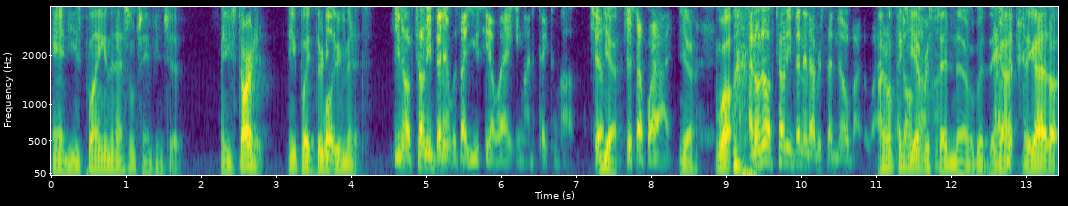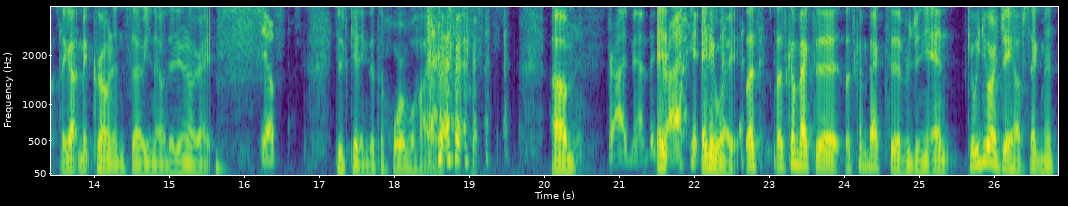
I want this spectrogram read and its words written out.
and he's playing in the national championship, and he started and he played 33 Well, you- minutes. You know, if Tony Bennett was at UCLA, he might have picked him up. Just, Yeah. just FYI. Yeah. Well, I don't know if Tony Bennett ever said no. By the way, I don't think he ever said no, but they got they got uh, they got Mick Cronin, so you know they're doing all right. Yep. Just kidding. That's a horrible hire. Um. tried, man. They Any- tried. Anyway, let's let's come back to let's come back to Virginia, and can we do our Jay Huff segment?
